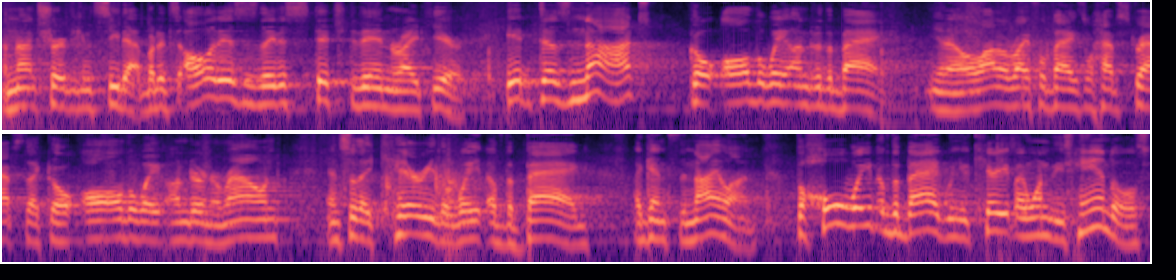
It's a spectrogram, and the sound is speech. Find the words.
I'm not sure if you can see that, but it's all it is is they just stitched it in right here. It does not go all the way under the bag. You know, a lot of rifle bags will have straps that go all the way under and around, and so they carry the weight of the bag against the nylon. The whole weight of the bag, when you carry it by one of these handles,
